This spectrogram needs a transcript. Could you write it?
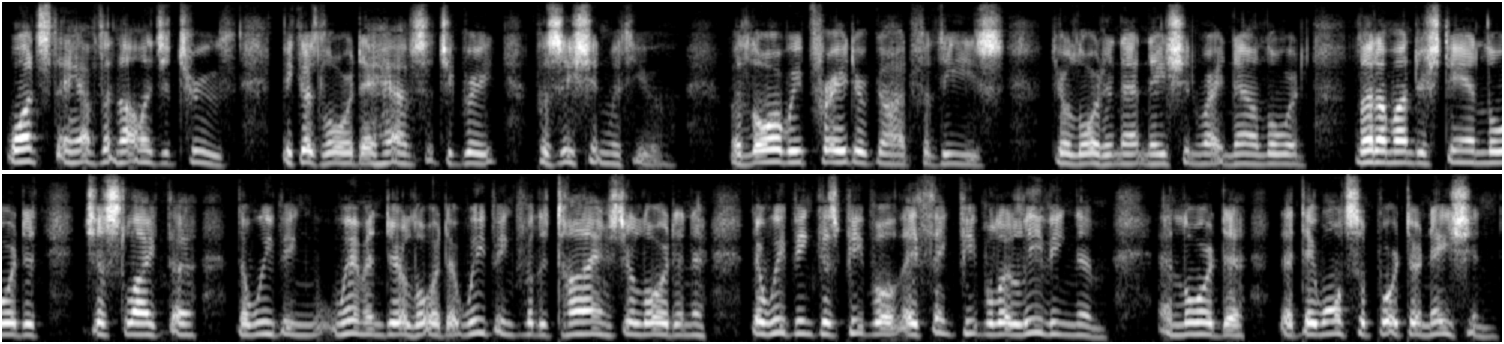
once they have the knowledge of truth, because, Lord, they have such a great position with you. But Lord, we pray, dear God, for these, dear Lord, in that nation right now, Lord. Let them understand, Lord, that just like the, the weeping women, dear Lord, they're weeping for the times, dear Lord, and they're, they're weeping because people, they think people are leaving them, and Lord, uh, that they won't support their nation.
